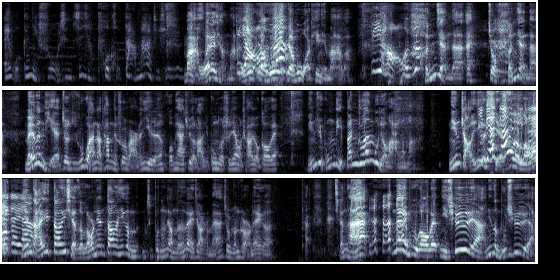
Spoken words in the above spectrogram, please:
哎，我跟你说，我真真想破口大骂这些人，骂我也想骂，婊要要不子要不我替你骂吧？婊子！很简单，哎，就是很简单，没问题。就是如果按照他们的说法，那艺人活不下去了，就工作时间又长又高危，您去工地搬砖不就完了吗？您找一个写字楼您打一当一写字楼，您当一个门就不能叫门卫，叫什么呀？就是门口那个台前台，内部高危，你去呀？你怎么不去呀？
